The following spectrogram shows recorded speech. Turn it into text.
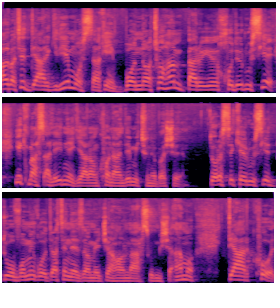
البته درگیری مستقیم با ناتو هم برای خود روسیه یک مسئله نگران کننده می‌تونه باشه. درسته که روسیه دومین قدرت نظامی جهان محسوب میشه اما در کل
